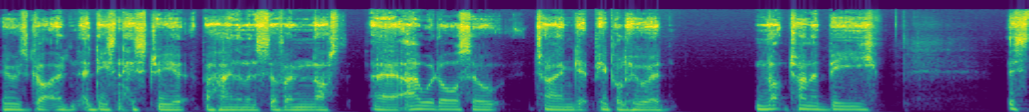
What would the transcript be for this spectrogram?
who's got a, a decent history behind them and stuff, and not. Uh, I would also try and get people who are not trying to be this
